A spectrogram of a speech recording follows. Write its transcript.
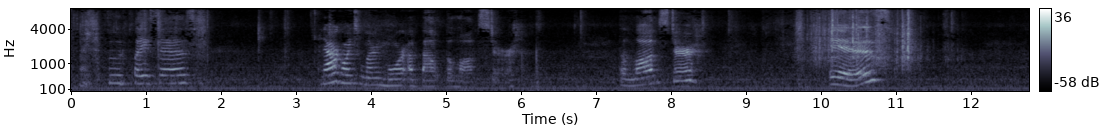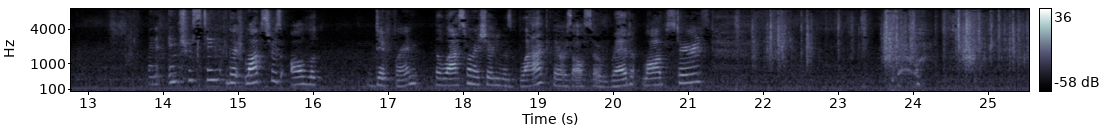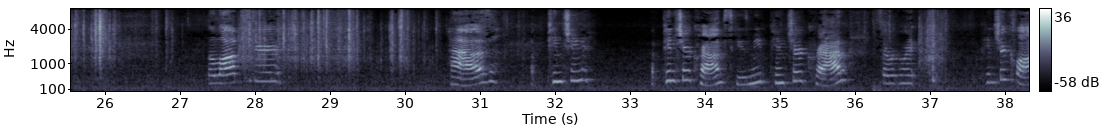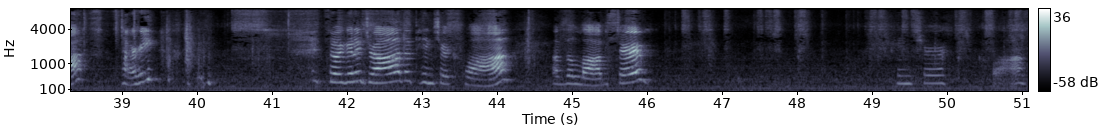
different food places. Now we're going to learn more about the lobster. The lobster is an interesting, the lobsters all look different. The last one I showed you was black. There was also red lobsters. So, the lobster has a pinching, a pincher crab, excuse me, pincher crab. So we're going, pincher claw, sorry. so we're gonna draw the pincher claw of the lobster. Pincher claw.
